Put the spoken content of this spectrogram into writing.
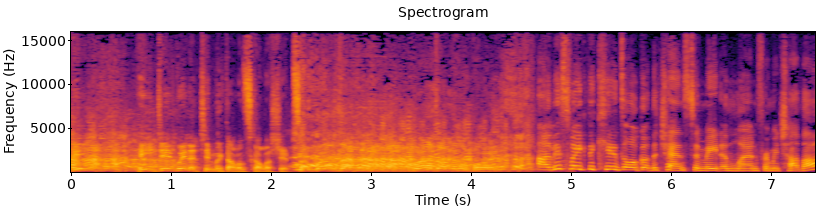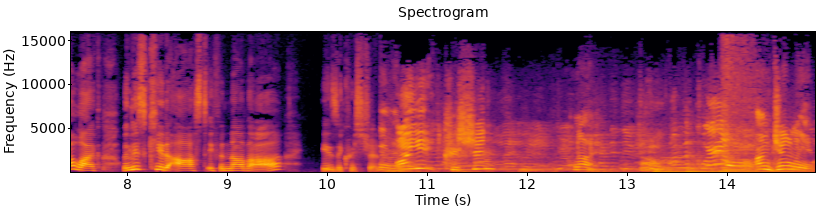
He, he did win a Tim McDonald scholarship, so well done. Well done, little boy. Uh, this week, the kids all got the chance to meet and learn from each other. Like when this kid asked if another is a Christian. Are you Christian? No. I'm Julian.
